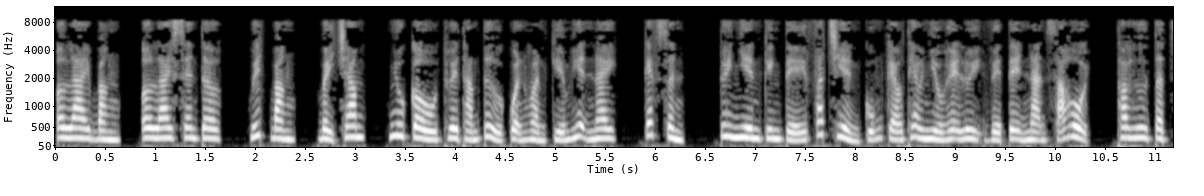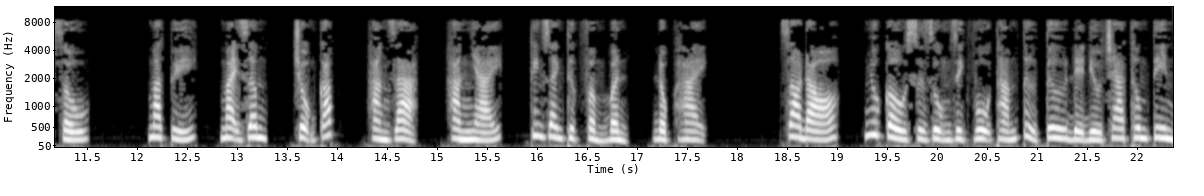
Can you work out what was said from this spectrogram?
Align bằng, Align Center, Wit bằng, 700, nhu cầu thuê thám tử quận Hoàn Kiếm hiện nay, Capson. Tuy nhiên kinh tế phát triển cũng kéo theo nhiều hệ lụy về tệ nạn xã hội, thoi hư tật xấu. Ma túy, mại dâm, trộm cắp, hàng giả, hàng nhái, kinh doanh thực phẩm bẩn, độc hại. Do đó, nhu cầu sử dụng dịch vụ thám tử tư để điều tra thông tin,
